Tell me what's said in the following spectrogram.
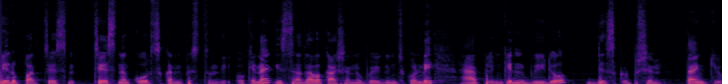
మీరు పర్చేస్ చేసిన కోర్స్ కనిపిస్తుంది. ఓకేనా? ఈ సదవకాశాన్ని ఉపయోగించుకోండి. App link in video description thank you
